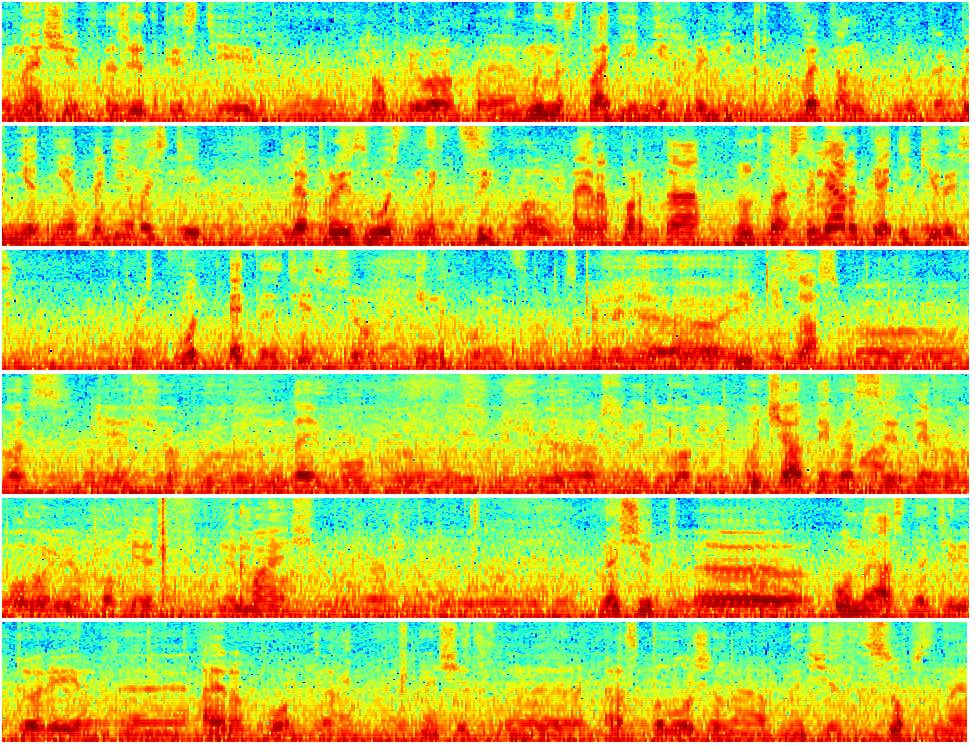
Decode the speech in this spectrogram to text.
значит, жидкости, э, топлива э, мы на складе не храним. В этом, ну, как бы нет необходимости. Для производственных циклов аэропорта нужна солярка и керосин. То есть вот это здесь все и находится. Скажіть, е, які засоби у вас є, щоб, е, не дай Бог, е, ш- ш- швидко почати гасити полум'я, поки немає ще пожежників? Значит, э, у нас на территории э, аэропорта значит, э, расположена значит, собственная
